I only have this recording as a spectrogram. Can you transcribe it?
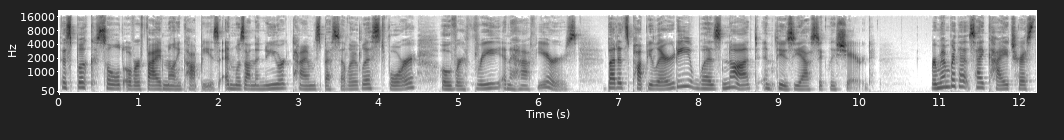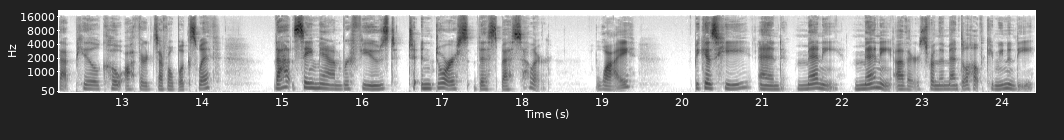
This book sold over 5 million copies and was on the New York Times bestseller list for over three and a half years, but its popularity was not enthusiastically shared. Remember that psychiatrist that Peale co authored several books with? That same man refused to endorse this bestseller. Why? Because he and many, many others from the mental health community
